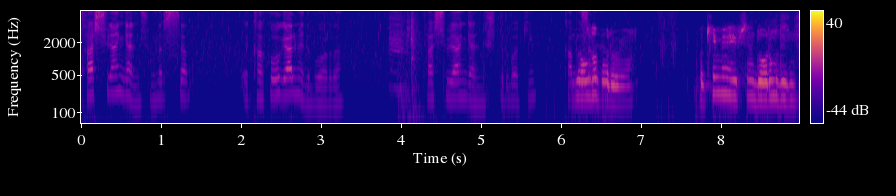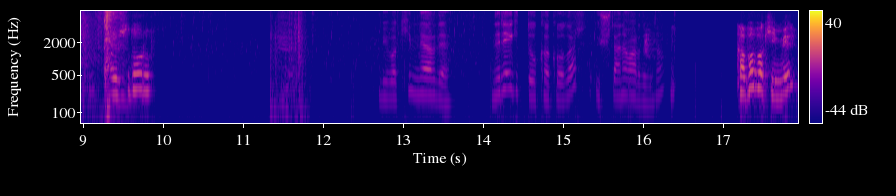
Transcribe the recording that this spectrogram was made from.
Taş filan gelmiş. Bunları sen e, kakao gelmedi bu arada. Taş filan gelmiş. Dur bakayım. Kapasana. Yolda duruyor ya. Bakayım ya hepsini doğru mu dizmişsin? Hepsi doğru. Bir bakayım nerede? Nereye gitti o kakaolar? 3 tane vardı burada. Kapa bakayım bir.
